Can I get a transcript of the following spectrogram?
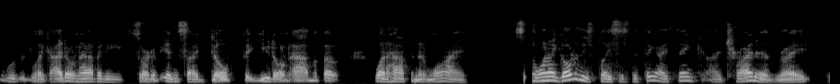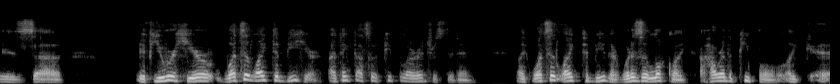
Like I don't have any sort of inside dope that you don't have about what happened and why. So when I go to these places, the thing I think I try to write is uh, if you were here, what's it like to be here? I think that's what people are interested in. Like, what's it like to be there? What does it look like? How are the people? Like, uh,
